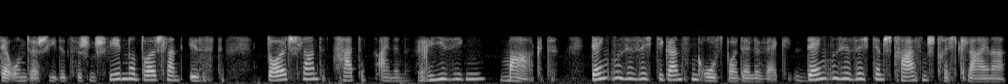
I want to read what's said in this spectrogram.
der Unterschiede zwischen Schweden und Deutschland ist, Deutschland hat einen riesigen Markt. Denken Sie sich die ganzen Großbordelle weg. Denken Sie sich den Straßenstrich kleiner.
